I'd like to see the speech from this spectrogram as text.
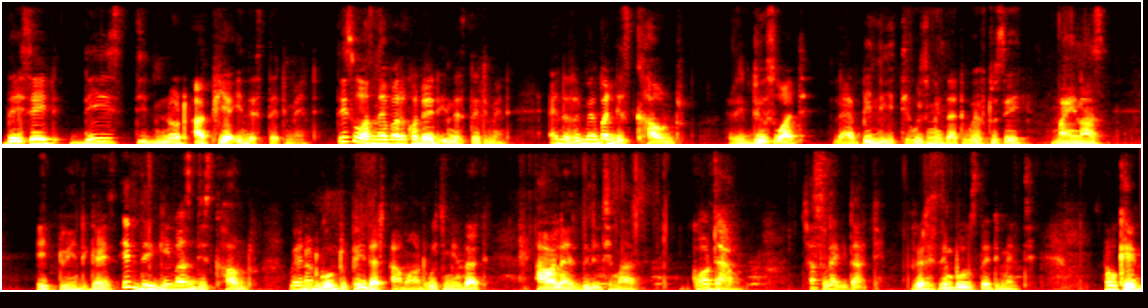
They said this did not appear in the statement. This was never recorded in the statement. And remember, discount reduce what liability, which means that we have to say minus 820. Guys, if they give us discount, we are not going to pay that amount, which means that our liability must go down, just like that. Very simple statement. Okay,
